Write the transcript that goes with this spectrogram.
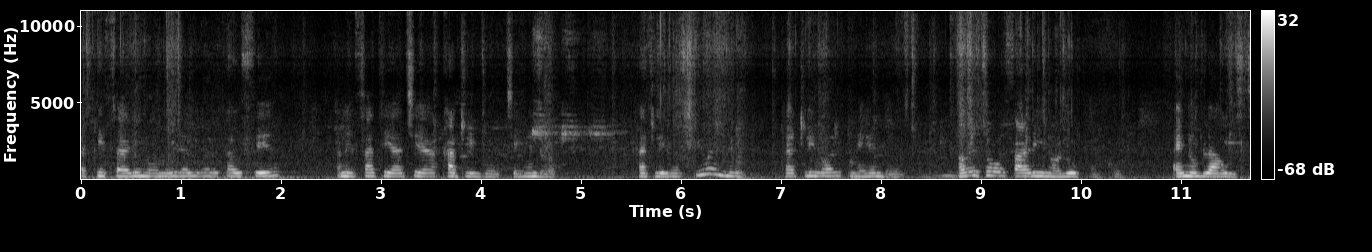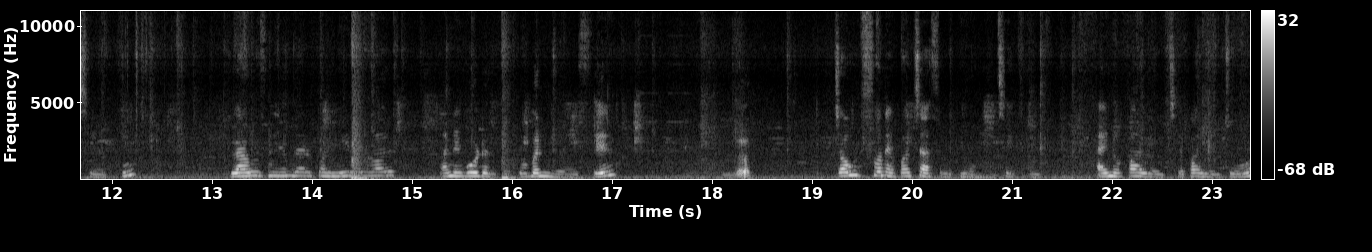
આખી સાડીમાં મિરલ વર્ક આવશે. અને સાથે આ છે આ ખાટલી વર્ક છે હેન્ડવર્ક ખાટલી વર્ક કહેવાય ને, ખાટલી વર્ક ને હેન્ડવર્ક હવે જો સાડીનો લુક આખો, એનું બ્લાઉઝ છે આખું. બ્લાઉઝની અંદર પણ મિરર વર્ક અને બોર્ડર તો બંને છે. ચૌદસો ને પચાસ રૂપિયામાં છે આનો પાર્લર છે પાર્લર જુઓ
